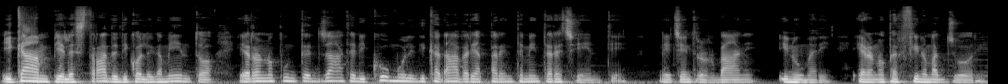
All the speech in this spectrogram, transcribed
I campi e le strade di collegamento erano punteggiate di cumuli di cadaveri apparentemente recenti. Nei centri urbani i numeri erano perfino maggiori,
